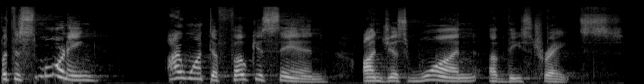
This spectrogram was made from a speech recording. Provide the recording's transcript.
But this morning, I want to focus in on just one of these traits.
